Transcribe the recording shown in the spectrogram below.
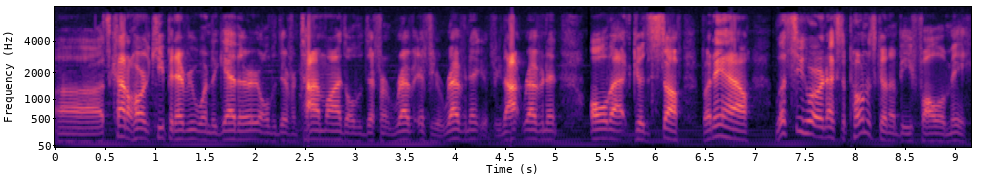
Uh, it's kind of hard keeping everyone together, all the different timelines, all the different rev- if you're Revenant, if you're not Revenant, all that good stuff. But anyhow, let's see who our next opponent's going to be. Follow me.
